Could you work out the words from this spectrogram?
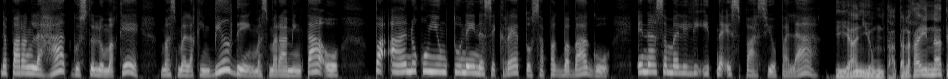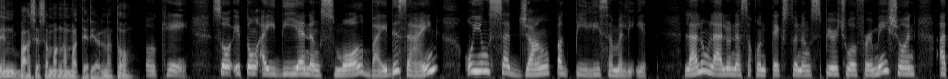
na parang lahat gusto lumaki, mas malaking building, mas maraming tao, paano kung yung tunay na sekreto sa pagbabago e nasa maliliit na espasyo pala? Iyan yung tatalakayin natin base sa mga material na to. Okay, so itong idea ng small by design o yung sadyang pagpili sa maliit, lalong-lalo na sa konteksto ng spiritual formation at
